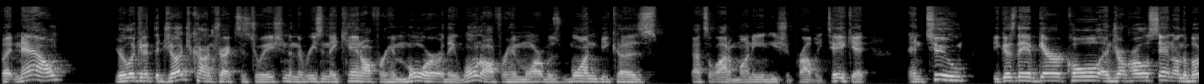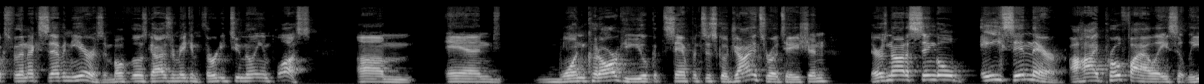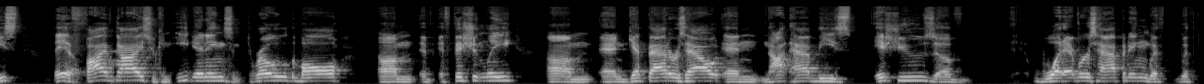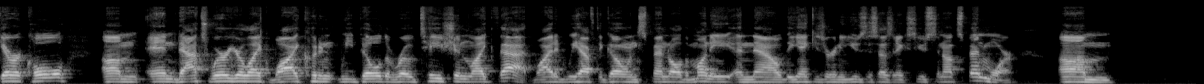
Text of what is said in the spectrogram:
But now you're looking at the judge contract situation, and the reason they can't offer him more or they won't offer him more was one because that's a lot of money and he should probably take it, and two because they have Gerrit Cole and Giancarlo Stanton on the books for the next seven years, and both of those guys are making 32 million plus. Um, and one could argue, you look at the San Francisco Giants rotation, there's not a single ace in there, a high profile ace at least. They have five guys who can eat innings and throw the ball um, efficiently um, and get batters out and not have these issues of whatever's happening with with Gerrit Cole. Um, and that's where you're like, why couldn't we build a rotation like that? Why did we have to go and spend all the money? And now the Yankees are going to use this as an excuse to not spend more. Um,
